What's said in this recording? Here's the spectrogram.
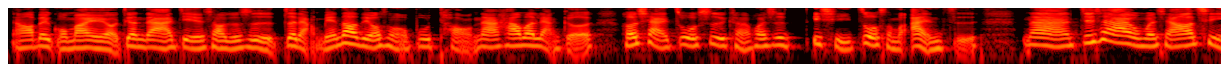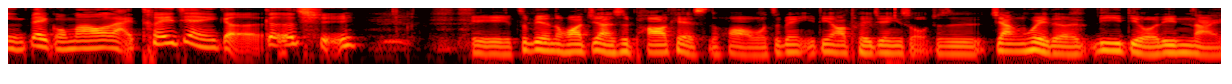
然后贝果猫也有跟大家介绍，就是这两边到底有什么不同，那他们两个合起来做事可能会是一起做什么案子？那接下来我们想要请贝果猫来推荐一个歌曲。诶、欸，这边的话，既然是 podcast 的话，我这边一定要推荐一首，就是江蕙的《你着忍耐》。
